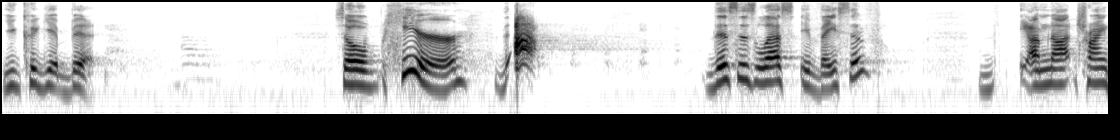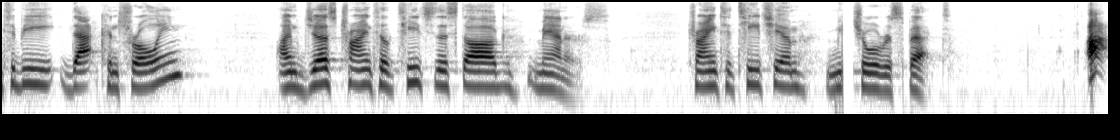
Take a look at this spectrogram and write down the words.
you could get bit. So here, ah, this is less evasive. I'm not trying to be that controlling. I'm just trying to teach this dog manners trying to teach him mutual respect. Ah!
